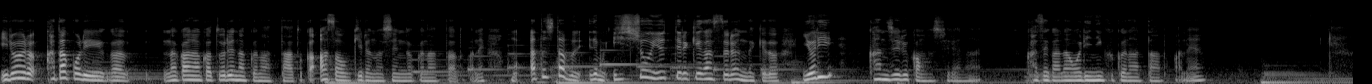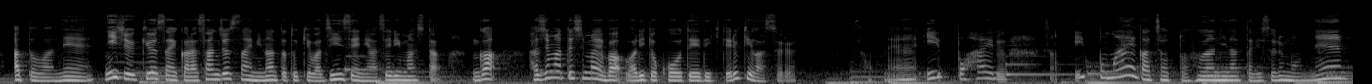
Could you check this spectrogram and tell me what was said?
いろいろ肩こりがなかなか取れなくなったとか朝起きるのしんどくなったとかね。もう私多分でも一生言ってる気がするんだけどより感じるかもしれない。風邪が治りにくくなったとかね。あとはね29歳から30歳になった時は人生に焦りましたが始まってしまえば割と肯定できてる気がする。そうね。一歩入るその一歩前がちょっと不安になったりするもんね。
